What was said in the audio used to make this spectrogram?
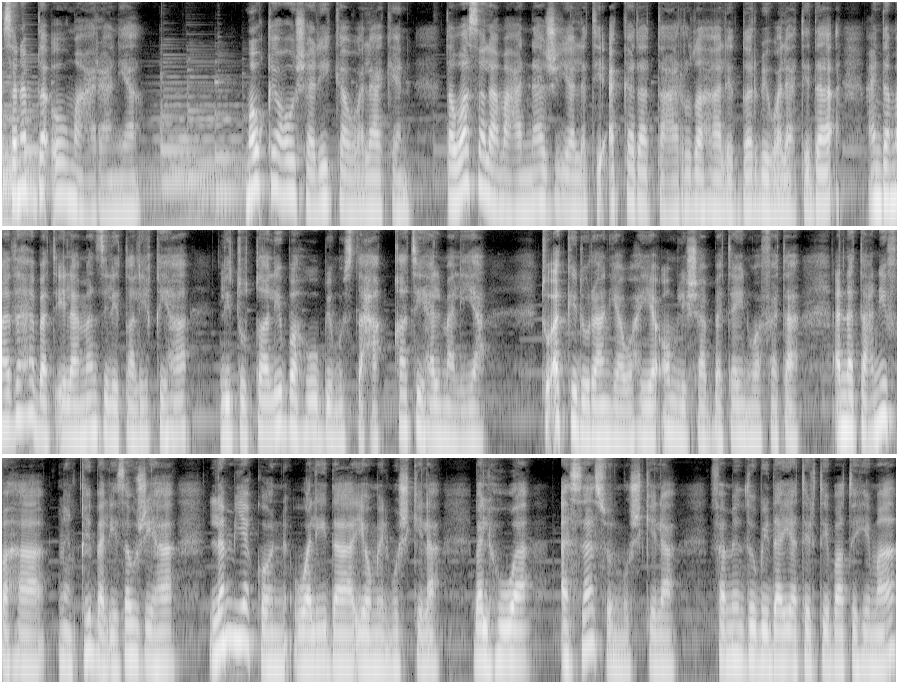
سنبدأ مع رانيا. موقع شريكة ولكن تواصل مع الناجية التي أكدت تعرضها للضرب والاعتداء عندما ذهبت إلى منزل طليقها لتطالبه بمستحقاتها المالية. تؤكد رانيا وهي أم لشابتين وفتاة أن تعنيفها من قبل زوجها لم يكن وليد يوم المشكلة بل هو أساس المشكلة. فمنذ بداية ارتباطهما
